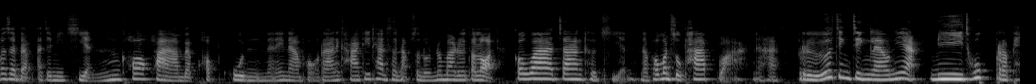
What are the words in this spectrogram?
ก็จะแบบอาจจะมีเขียนข้อความแบบขอบคุณในนามของร้านค้าที่ท่านสนับสนุนมาโดยตลอด ก็ว่าจ้างเธอเขียนนะเพราะมันสุภาพกว่านะคะหรือจริง ๆ แล้วเนี่ยมีทุกประเภ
